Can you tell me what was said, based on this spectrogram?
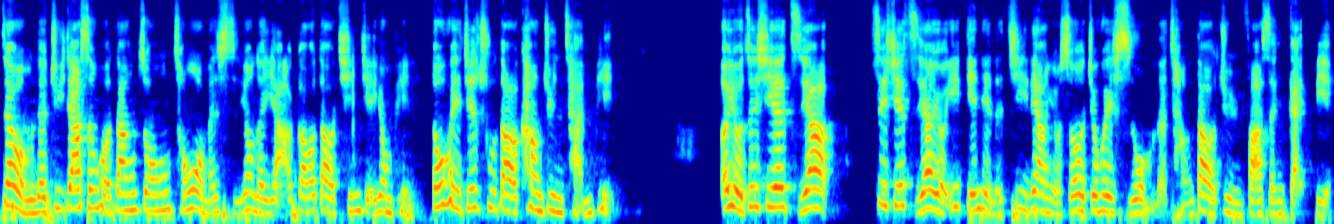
在我们的居家生活当中，从我们使用的牙膏到清洁用品，都会接触到抗菌产品，而有这些，只要这些只要有一点点的剂量，有时候就会使我们的肠道菌发生改变。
